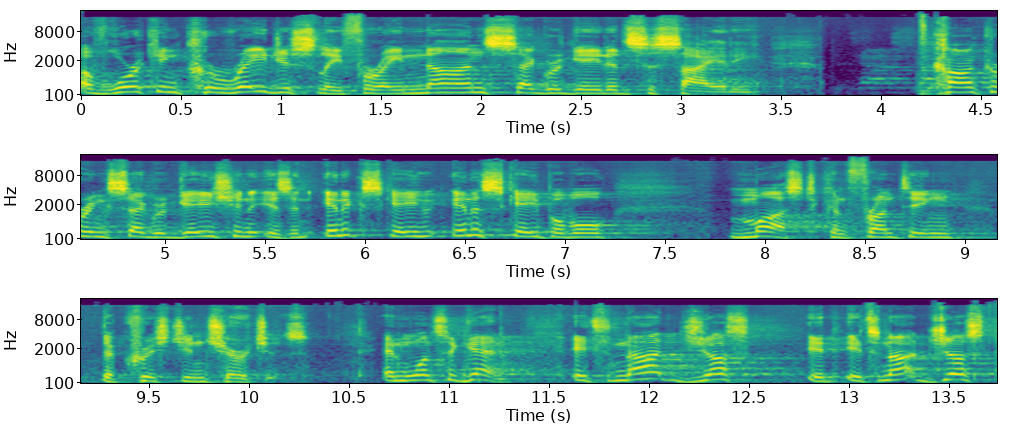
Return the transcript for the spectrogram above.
of working courageously for a non segregated society. Conquering segregation is an inescapable must confronting the Christian churches. And once again, it's not just, it, it's not just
